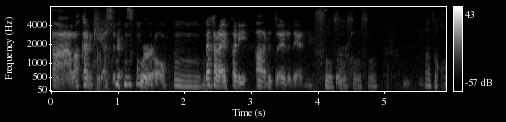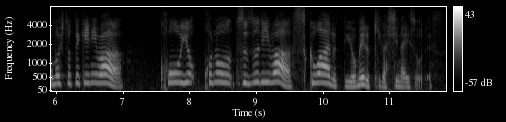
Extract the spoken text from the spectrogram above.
ああ、わかる気がする。squirrel。うん。だからやっぱり R と L だよね。そうそうそうそう。あとこの人的には、こうよ、この綴りはスクワールって読める気がしないそうです。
